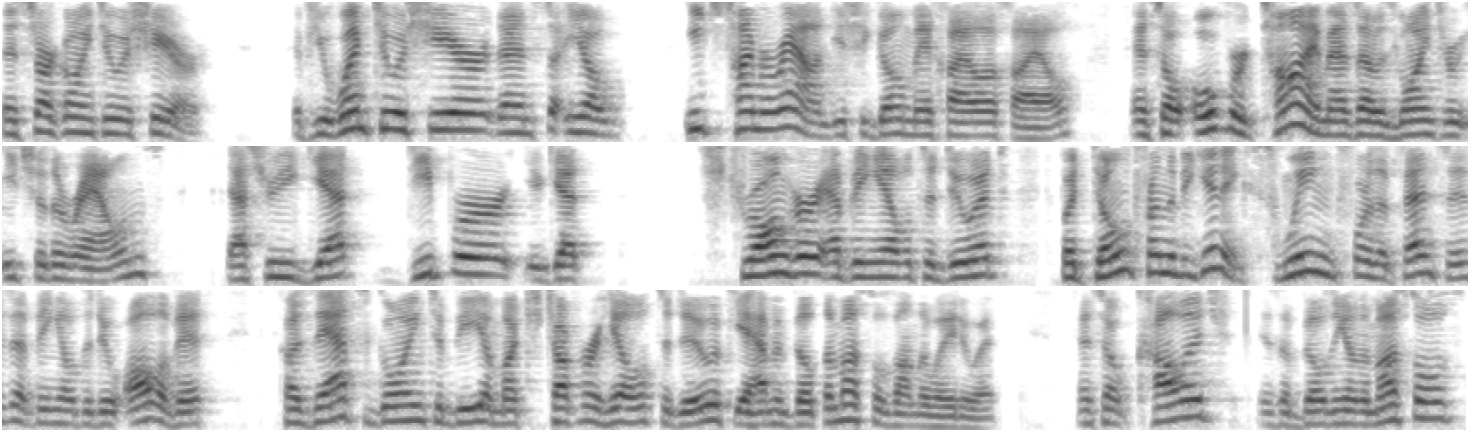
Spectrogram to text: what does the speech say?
then start going to a shiur. If you went to a shiur, then you know each time around you should go Mechail Chayil. And so over time, as I was going through each of the rounds, that's where you get deeper, you get stronger at being able to do it. But don't from the beginning swing for the fences at being able to do all of it, because that's going to be a much tougher hill to do if you haven't built the muscles on the way to it. And so college is a building of the muscles.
